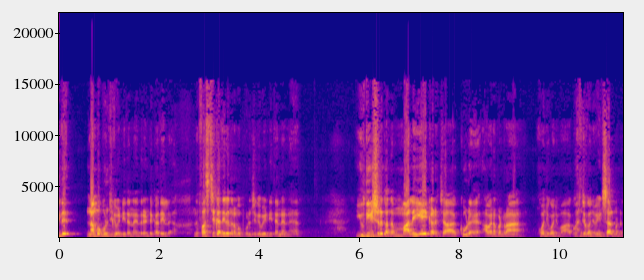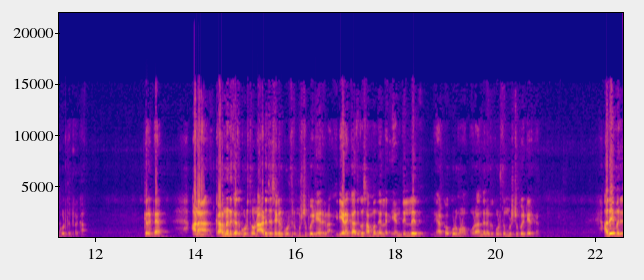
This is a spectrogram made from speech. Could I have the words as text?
இது நம்ம புரிஞ்சுக்க வேண்டியது என்ன இந்த ரெண்டு கதையில்? இந்த ஃபர்ஸ்ட் கதையிலேருந்து நம்ம புரிஞ்சுக்க வேண்டியது என்னென்ன யுதீஷருக்கு அந்த மலையே கிடைச்சா கூட அவன் என்ன பண்ணுறான் கொஞ்சம் கொஞ்சமாக கொஞ்சம் கொஞ்சம் இன்ஸ்டால்மெண்ட் கொடுத்துட்ருக்கான் கரெக்டா ஆனால் கர்ணனுக்கு அது கொடுத்தோன்னே அடுத்த செகண்ட் கொடுத்துட்டு முடிச்சுட்டு போயிட்டே இருக்கிறான். இது எனக்கு அதுக்கும் சம்மந்தம் இல்லை. எந்த இல்லை இது. யாருக்கோ கொடுக்கணும். ஒரு அந்தனுக்கு கொடுத்து முடிச்சுட்டு போயிட்டே இருக்கான். அதே மாதிரி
